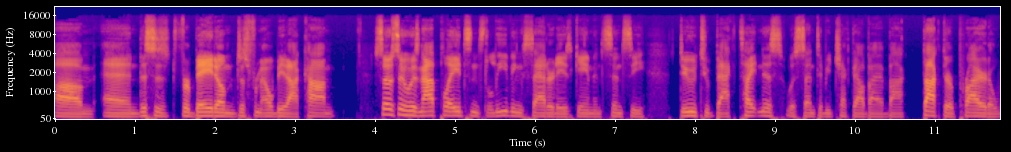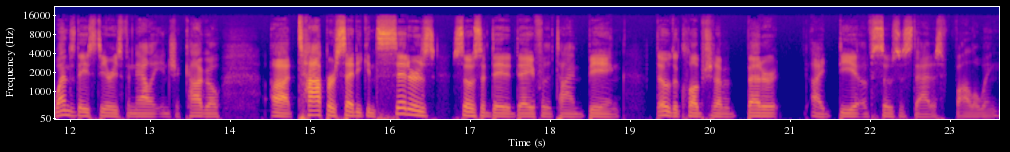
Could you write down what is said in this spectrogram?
Um, and this is verbatim just from MLB.com. Sosa, who has not played since leaving Saturday's game in Cincy due to back tightness, was sent to be checked out by a doctor prior to Wednesday's series finale in Chicago. Uh, Topper said he considers Sosa day to day for the time being, though the club should have a better idea of Sosa's status following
